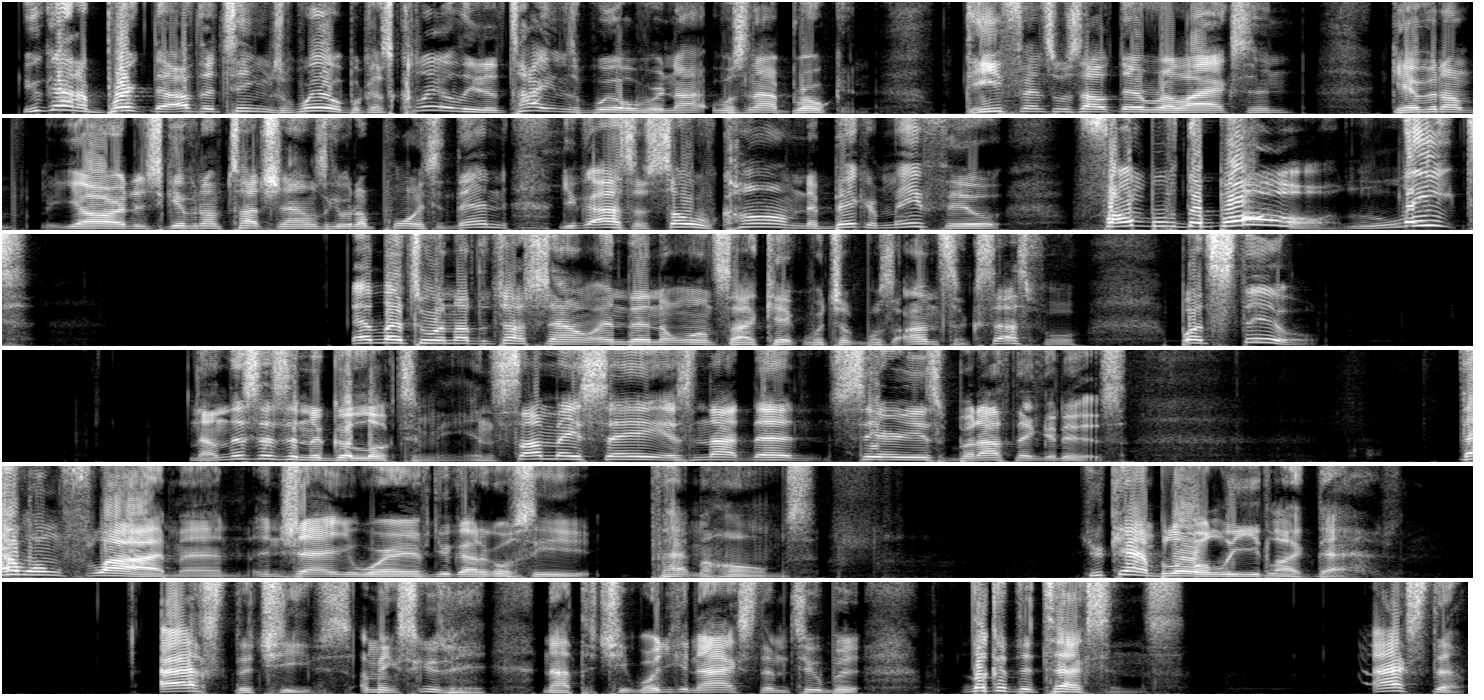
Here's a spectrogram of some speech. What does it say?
You got to break the other team's will because clearly the Titans' will were not was not broken. Defense was out there relaxing, giving up yardage, giving up touchdowns, giving up points, and then you guys are so calm that Baker Mayfield fumbled the ball late. That led to another touchdown and then an onside kick, which was unsuccessful. But still, now this isn't a good look to me. And some may say it's not that serious, but I think it is. That won't fly, man, in January if you got to go see Pat Mahomes. You can't blow a lead like that. Ask the Chiefs. I mean, excuse me, not the Chiefs. Well, you can ask them too, but look at the Texans. Ask them.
